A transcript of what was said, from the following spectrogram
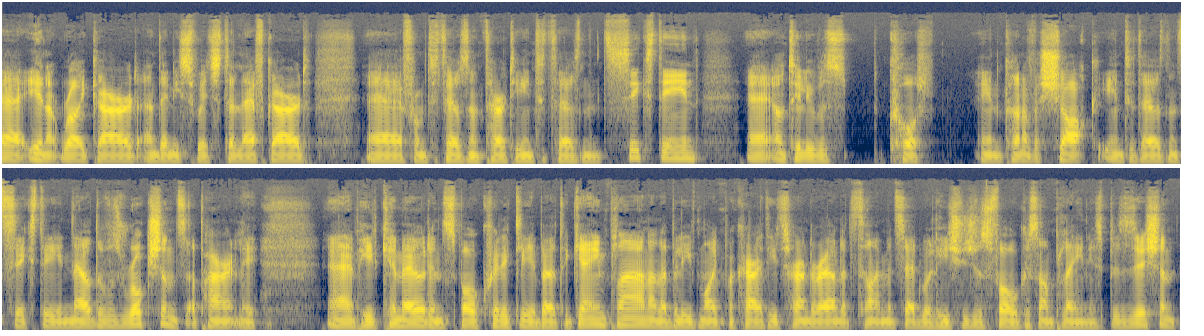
uh, in at right guard, and then he switched to left guard uh, from 2013 to 2016 uh, until he was cut in kind of a shock in 2016. Now there was ructions apparently. Um, he'd come out and spoke critically about the game plan, and I believe Mike McCarthy turned around at the time and said, "Well, he should just focus on playing his position."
